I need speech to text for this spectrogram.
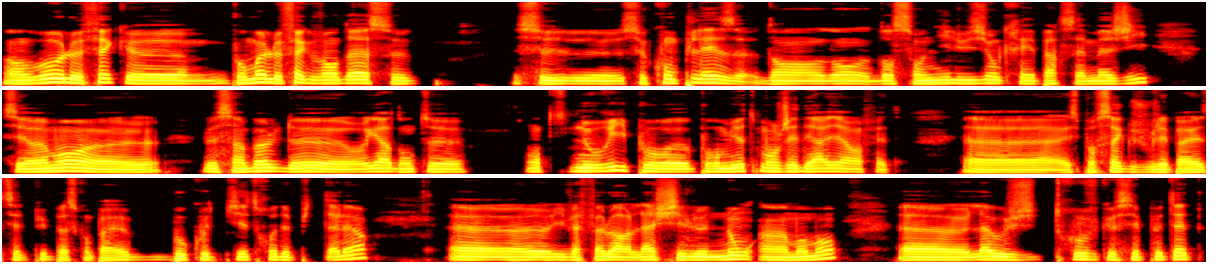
En gros, le fait que, pour moi, le fait que Vanda se se, se dans, dans, dans, son illusion créée par sa magie, c'est vraiment euh, le symbole de euh, regarde on te on te nourrit pour euh, pour mieux te manger derrière en fait. Euh, et c'est pour ça que je voulais parler de cette pub parce qu'on parlait beaucoup de Pietro depuis tout à l'heure. Euh, il va falloir lâcher le nom à un moment. Euh, là où je trouve que c'est peut-être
